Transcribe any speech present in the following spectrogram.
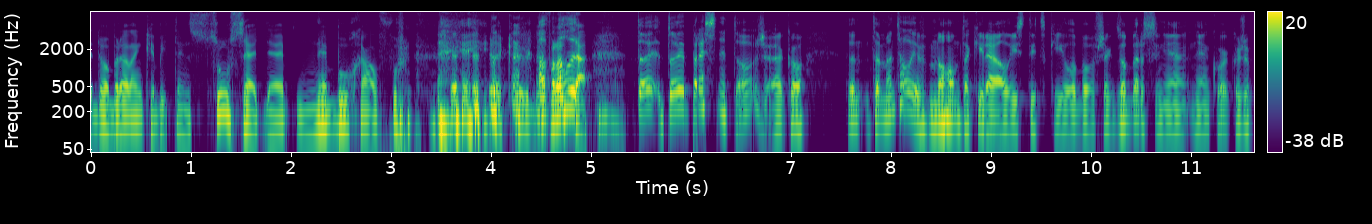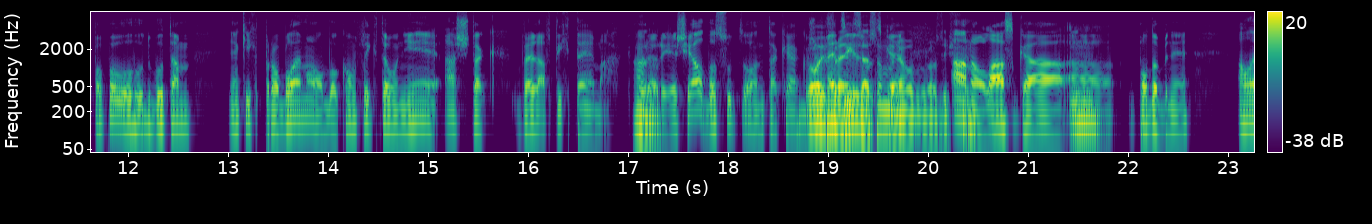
je dobre, len keby ten sused ne, nebúchal. Ale- to, je, to je presne to, že ako ten, ten metal je v mnohom taký realistický, lebo však zober si ne, nejakú akože popovú hudbu, tam nejakých problémov alebo konfliktov nie je až tak veľa v tých témach, ktoré Áno. riešia, alebo sú to len také akože Boyfriend sa so medziľudské. mnou rozišiel. Áno, láska a Mhm. podobne. Ale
